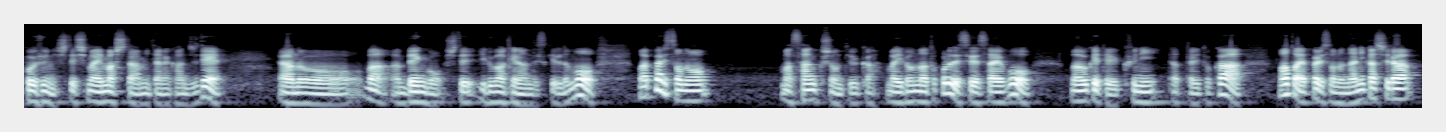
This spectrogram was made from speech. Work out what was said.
こういうふうにしてしまいましたみたいな感じであの、まあ、弁護しているわけなんですけれども、まあ、やっぱりその、まあ、サンクションというか、まあ、いろんなところで制裁を、まあ、受けている国だったりとかあとはやっぱりその何かしら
